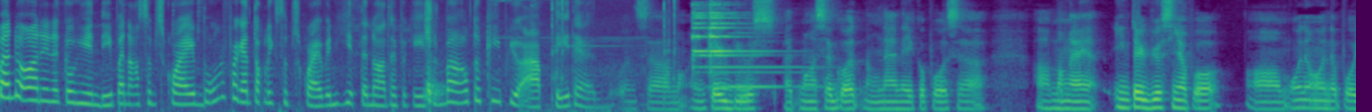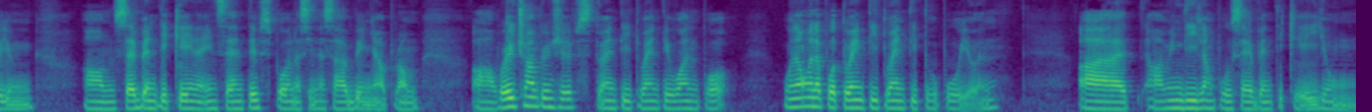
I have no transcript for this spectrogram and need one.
Panoorin at kung hindi pa nakasubscribe, don't forget to click subscribe and hit the notification bell to keep you updated. doon sa mga interviews at mga sagot ng nanay ko po sa ah, mga interviews niya po. Um, Unang-una po yung um, 70k na incentives po na sinasabi niya from ah, World Championships 2021 po. Unang-una po 2022 po yun. At um, hindi lang po 70k yung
